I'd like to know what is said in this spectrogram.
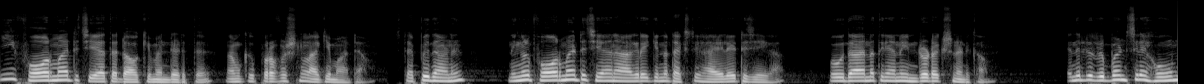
ഈ ഫോർമാറ്റ് ചെയ്യാത്ത ഡോക്യുമെന്റ് എടുത്ത് നമുക്ക് പ്രൊഫഷണൽ ആക്കി മാറ്റാം. സ്റ്റെപ്പ് ഇതാണ്. നിങ്ങൾ ഫോർമാറ്റ് ചെയ്യാൻ ആഗ്രഹിക്കുന്ന ടെക്സ്റ്റ് ഹൈലൈറ്റ് ചെയ്യുക. ഇപ്പോൾ ഉദാഹരണത്തിന് ഞാൻ ഇൻട്രൊഡക്ഷൻ എടുക്കാം. എന്നിട്ട് റിബൺസിലെ ഹോം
